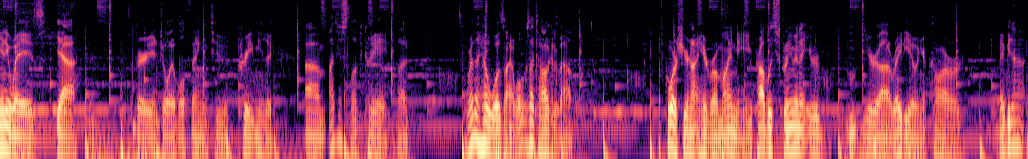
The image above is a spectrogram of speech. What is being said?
Anyways, yeah, it's, it's a very enjoyable thing to create music. Um, I just love to create, but where the hell was I? What was I talking about? Of course, you're not here to remind me. You're probably screaming at your your uh, radio in your car, or maybe not.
